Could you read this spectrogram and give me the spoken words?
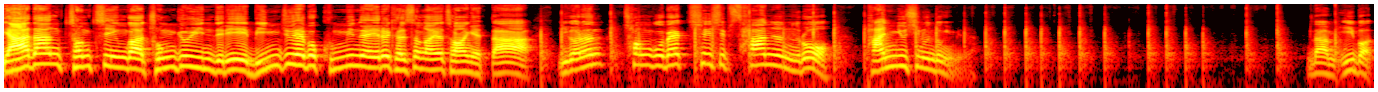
야당 정치인과 종교인들이 민주회복 국민회의를 결성하여 저항했다. 이거는 1974년으로 반유신 운동입니다. 다음 2번.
